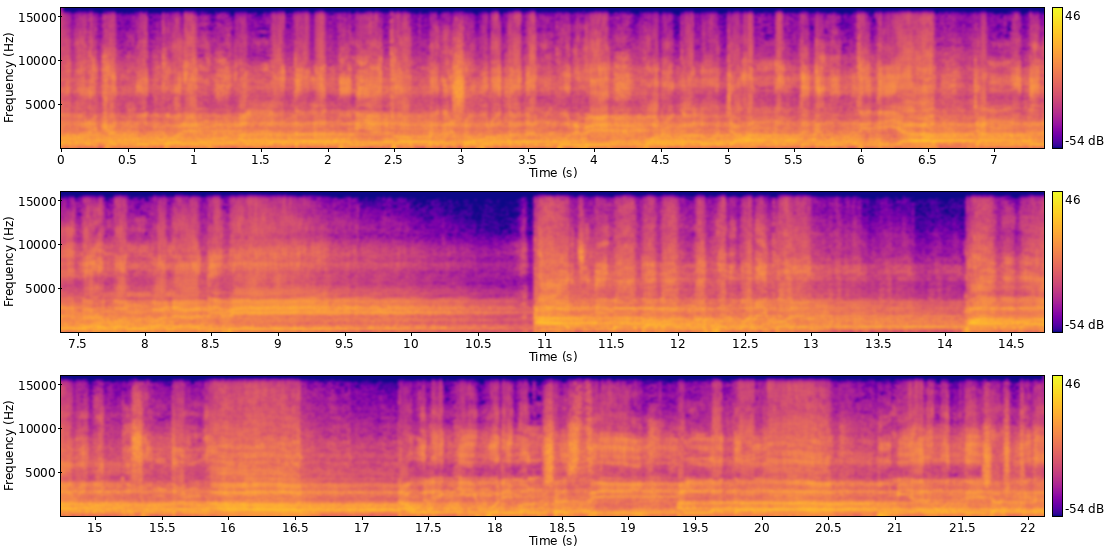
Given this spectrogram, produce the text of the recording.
বাবার খেদমত করেন, আল্লাহ তাআলা দুনিয়ায় তো আপনাকে সফলতা দান করবে। পরকাল ও জাহান্নাম থেকে মুক্তি দিয়া জান্নাতের মেহমান বানিয়ে দিবে। আর যদি মা বাবার নাফরমানি করেন, মা বাবার অবাধ্য সন্তান হন, তাহলে কি পরিমাণ শাস্তি? আল্লাহ তাআলা দুনিয়ার মধ্যে শাস্তিটা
